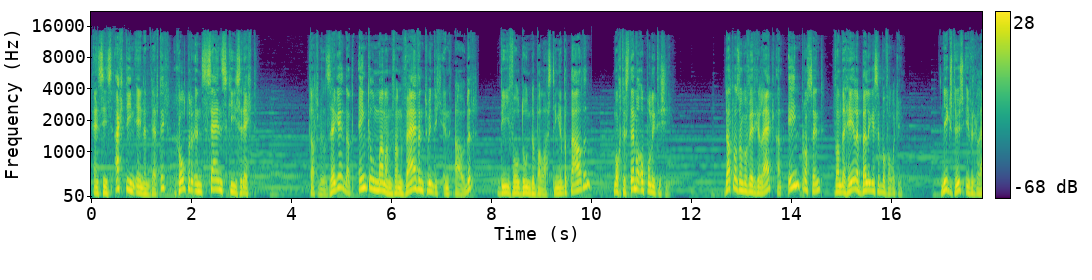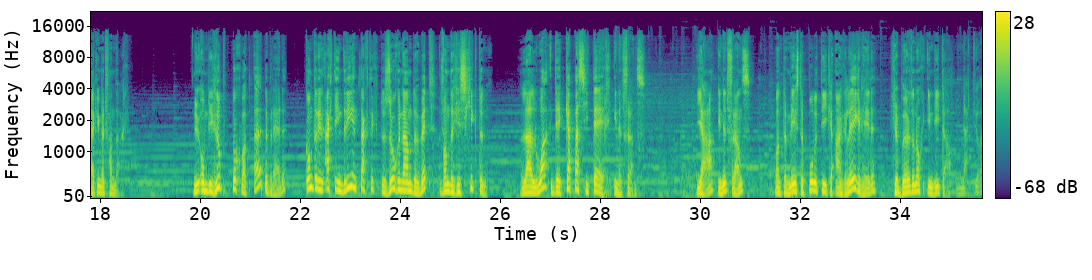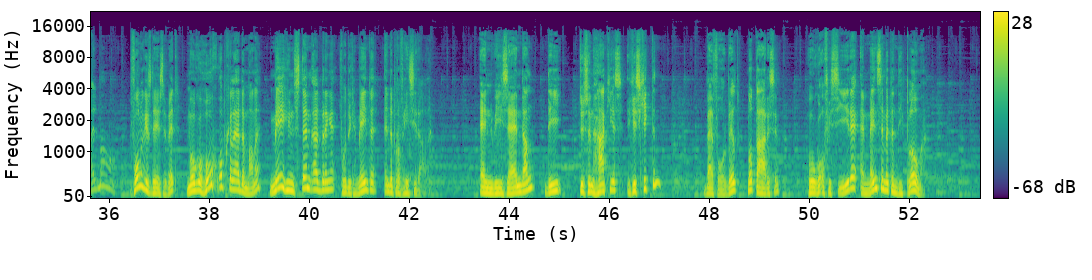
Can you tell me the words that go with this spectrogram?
En sinds 1831 gold er een seinskiesrecht. Dat wil zeggen dat enkel mannen van 25 en ouder, die voldoende belastingen betaalden, mochten stemmen op politici. Dat was ongeveer gelijk aan 1% van de hele Belgische bevolking. Niks dus in vergelijking met vandaag. Nu, om die groep toch wat uit te breiden, komt er in 1883 de zogenaamde Wet van de Geschikten. La loi des capacitaires in het Frans. Ja, in het Frans, want de meeste politieke aangelegenheden gebeurden nog in die taal. Naturellement. Volgens deze wet mogen hoogopgeleide mannen mee hun stem uitbrengen voor de gemeente en de provincieraden. En wie zijn dan die tussen haakjes geschikten? Bijvoorbeeld notarissen, hoge officieren en mensen met een diploma.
